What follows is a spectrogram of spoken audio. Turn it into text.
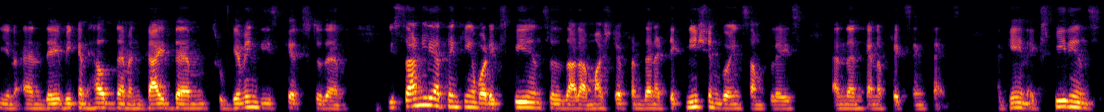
you know, and they, we can help them and guide them through giving these kits to them. You suddenly are thinking about experiences that are much different than a technician going someplace and then kind of fixing things. Again, experience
